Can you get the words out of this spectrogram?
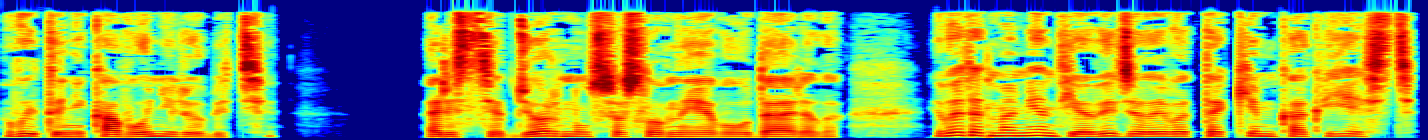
Вы-то никого не любите». Арестит дернулся, словно я его ударила, и в этот момент я увидела его таким, как есть,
